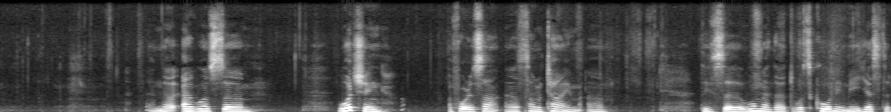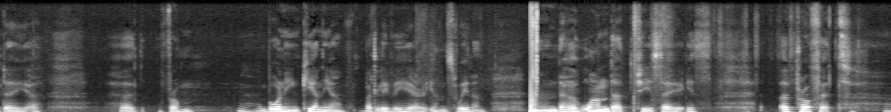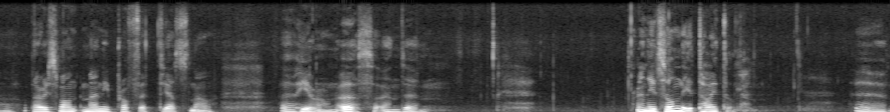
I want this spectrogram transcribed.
and I, I was um, watching for some, uh, some time uh, this uh, woman that was calling me yesterday uh, uh, from uh, born in Kenya but live here in Sweden and the one that she say is a prophet. Uh, there is many prophets just now uh, here on earth, and um, and it's only a title. Uh,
